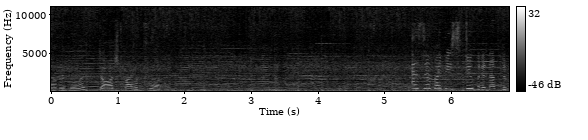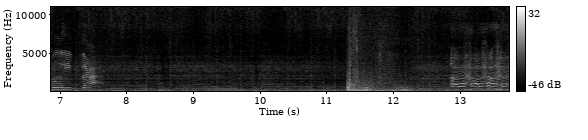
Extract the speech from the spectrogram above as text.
Another bullet dodged by a pro. As if I'd be stupid enough to believe that. Uh,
